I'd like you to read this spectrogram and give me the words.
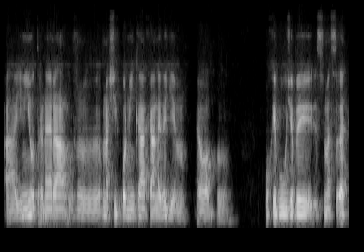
A jinýho trenéra v, v našich podmínkách já nevidím. Jo pochybuju, že by jsme se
